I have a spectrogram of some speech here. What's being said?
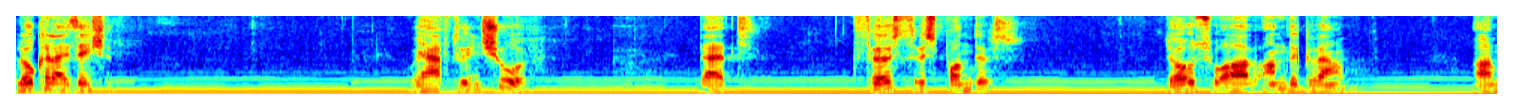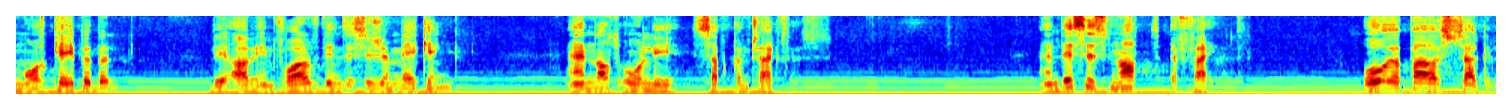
localization. We have to ensure that first responders, those who are on the ground, are more capable, they are involved in decision making, and not only subcontractors. And this is not a fight or a power struggle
